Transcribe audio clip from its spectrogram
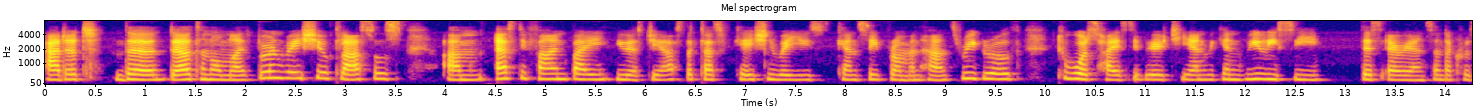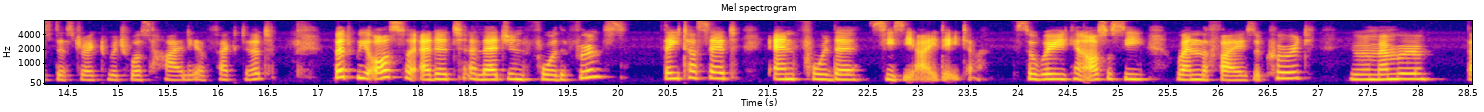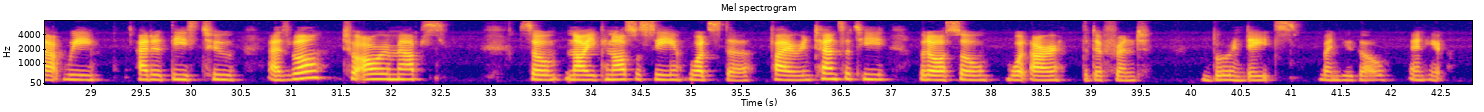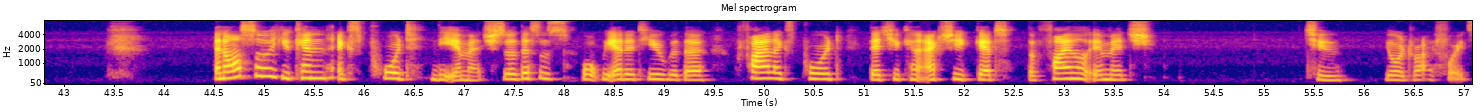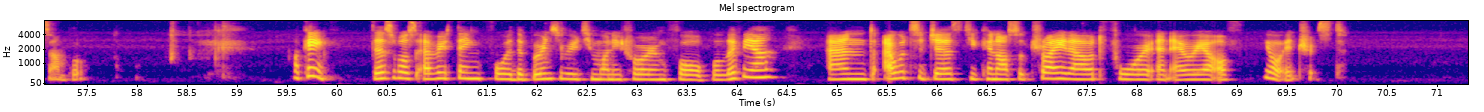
added the delta normalized burn ratio classes um, as defined by USGS, the classification where you can see from enhanced regrowth towards high severity. And we can really see this area in Santa Cruz district, which was highly affected. But we also added a legend for the FIRMS dataset and for the CCI data. So where you can also see when the fires occurred. You remember that we added these two as well to our maps. So now you can also see what's the fire intensity, but also what are the different burn dates when you go in here. And also you can export the image. So this is what we added here with a file export that you can actually get the final image to your drive, for example. Okay, this was everything for the burn severity monitoring for Bolivia. And I would suggest you can also try it out for an area of your interest.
